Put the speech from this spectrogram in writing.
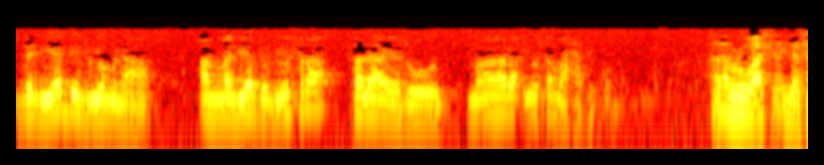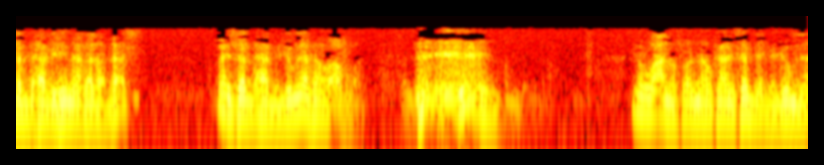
باليد اليمنى. أما اليد اليسرى فلا يجوز. ما رأي سماحتكم؟ الأمر واسع. إذا سبح بهما فلا بأس وإن سبح باليمنى فهو أفضل. يروى عنه صلى الله عليه وسلم أنه كان يسبح باليمنى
